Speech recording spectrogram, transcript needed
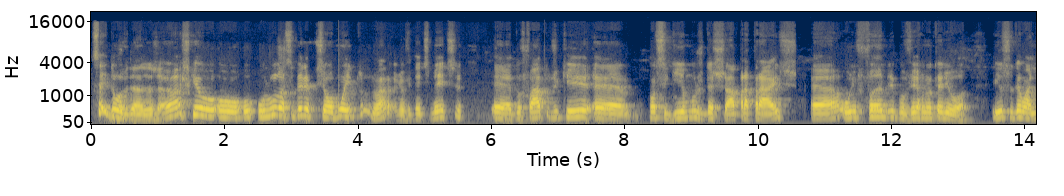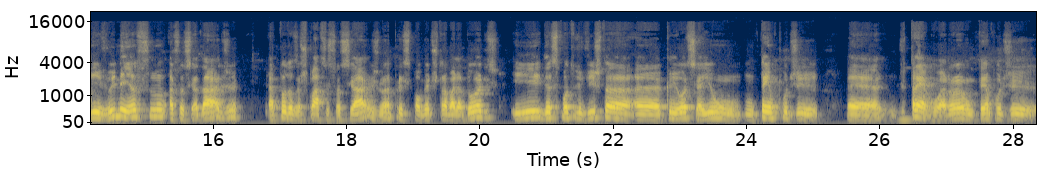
Sem dúvida. Eu acho que o, o, o Lula se beneficiou muito, é? evidentemente, é, do fato de que é, conseguimos deixar para trás é, o infame governo anterior. Isso deu um alívio imenso à sociedade, a todas as classes sociais, é? principalmente os trabalhadores, e, desse ponto de vista, é, criou-se aí um, um tempo de é, de trégua, né? um tempo de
